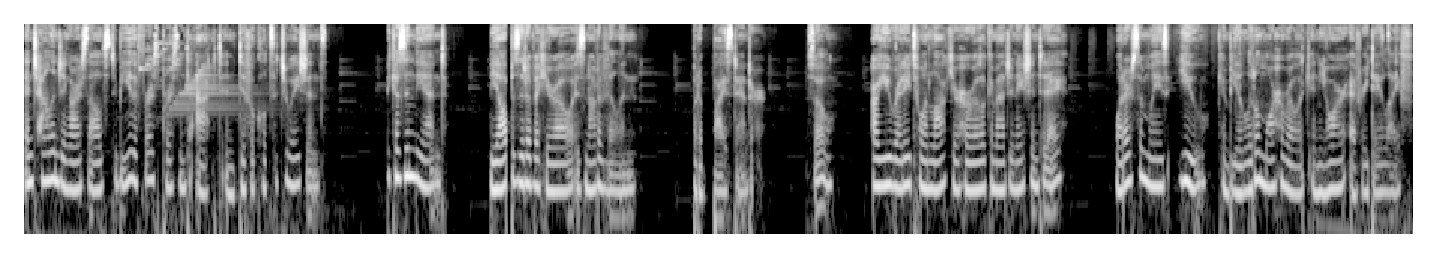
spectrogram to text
and challenging ourselves to be the first person to act in difficult situations. Because in the end, the opposite of a hero is not a villain, but a bystander. So, are you ready to unlock your heroic imagination today? What are some ways you can be a little more heroic in your everyday life?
